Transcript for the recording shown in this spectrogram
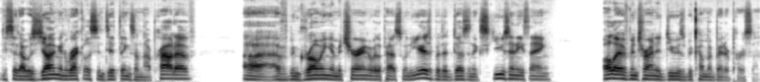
he said, I was young and reckless and did things I'm not proud of. Uh, I've been growing and maturing over the past 20 years, but it doesn't excuse anything. All I've been trying to do is become a better person.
